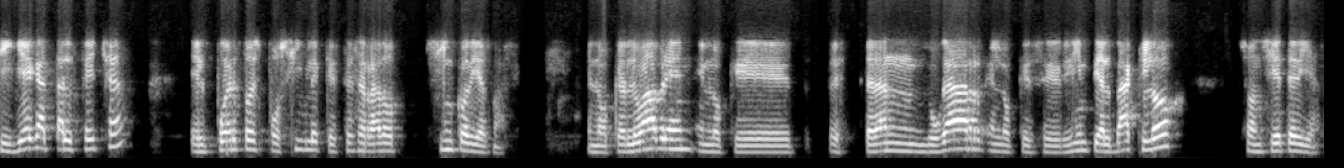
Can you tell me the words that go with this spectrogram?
si llega a tal fecha, el puerto es posible que esté cerrado cinco días más. En lo que lo abren, en lo que te dan lugar, en lo que se limpia el backlog, son siete días.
